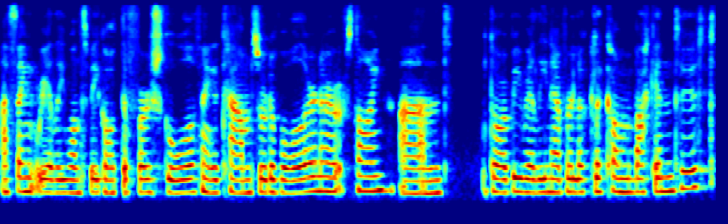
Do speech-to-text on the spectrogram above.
I think really once we got the first goal, I think it calmed sort of all our nerves down, and Derby really never looked like coming back into it.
